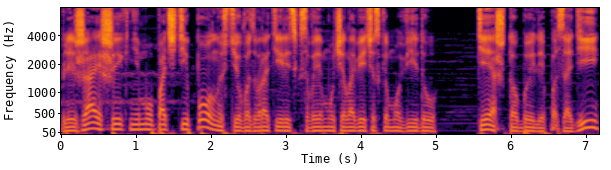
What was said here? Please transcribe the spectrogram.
Ближайшие к нему почти полностью возвратились к своему человеческому виду. Те, что были позади,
